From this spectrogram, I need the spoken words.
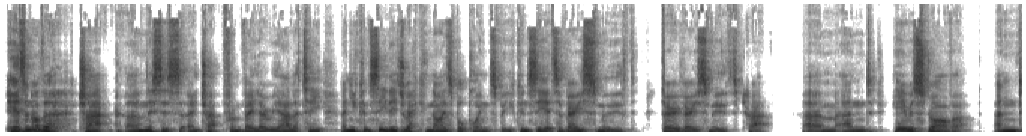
Here's another track. Um, this is a track from Velo Reality, and you can see these recognizable points, but you can see it's a very smooth, very, very smooth track. Um, and here is Strava. And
